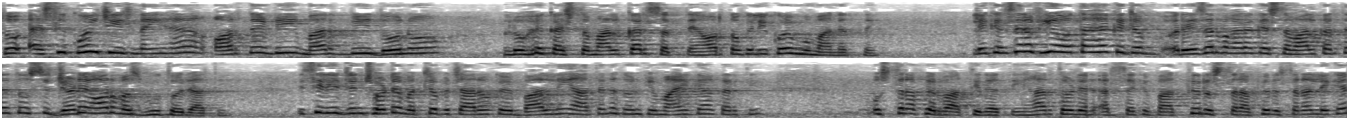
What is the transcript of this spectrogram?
تو ایسی کوئی چیز نہیں ہے، عورتیں بھی، مرد بھی، دونوں لوہے کا استعمال کر سکتے ہیں، عورتوں کے لیے کوئی ممانت نہیں۔ لیکن صرف یہ ہوتا ہے کہ جب ریزر وغیرہ کا استعمال کرتے ہیں تو اس سے جڑیں اور مضبوط ہو جاتی۔ اسی لیے جن چھوٹے بچے بچاروں کے بال نہیں آتے نا، تو ان کی مائیں کیا کرتی؟ اس طرح پھر آتی رہتی ہیں۔ ہر تھوڑے عرصے کے بعد پھر اس طرح، پھر اس طرح۔ لیکن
